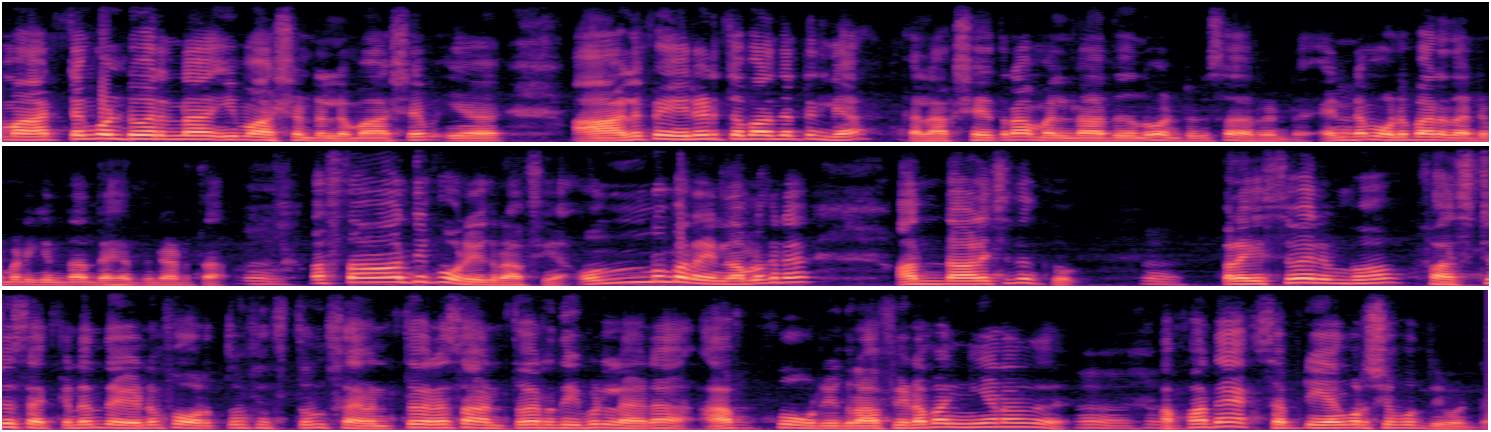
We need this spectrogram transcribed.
മാറ്റം കൊണ്ടുവരുന്ന ഈ മാഷുണ്ടല്ലോ. മാഷ് ആൾ പേരെടുത്ത് പറഞ്ഞിട്ടില്ല കലാക്ഷേത്ര അമൽനാഥ് എന്ന് പറഞ്ഞിട്ടൊരു സാറുണ്ട്. എന്റെ മോൾ ഭരതനാട്യം പഠിക്കുന്നത് അദ്ദേഹത്തിന്റെ അടുത്താ. ഉം. അസാധ്യ കൊറിയോഗ്രാഫിയ ഒന്നും പറയുന്നില്ല നമ്മളിങ്ങനെ അന്താളിച്ച് നിൽക്കും പ്രൈസ് വരുമ്പോൾ ഫസ്റ്റ് സെക്കൻഡും തേർഡും ഫോർത്തും ഫിഫ്ത്തും സെവൻത്ത് വരെ സ്ഥാനത്ത് വരുന്നത് ഈ പിള്ളേരാ. ആ കൊറിയോഗ്രാഫിയുടെ ഭംഗിയാണ്. ഉം. അപ്പൊ അത് അക്സെപ്റ്റ് ചെയ്യാൻ കുറച്ച് ബുദ്ധിമുട്ട്.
